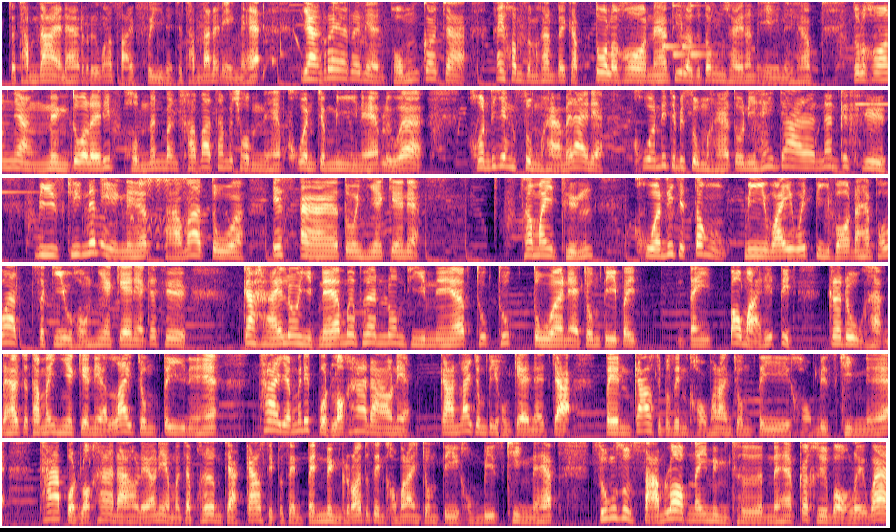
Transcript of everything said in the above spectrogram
จะทำได้นะฮะหรือว่าสายฟรีเนี่ยจะทำได้นั่นเองนะฮะอย่างแรกเลยเนี่ยผมก็จะให้ความสำคัญไปกับตัวละครนะครับที่เราจะต้องใช้นั่นเองนะครับตัวละครอย่างหนึ่งตัวเลยที่ผมนั้นบังคับว่าท่านผู้ชมนะครับควรจะมีนะครับหรือว่า คนที่ยังสุ่มหาไม่ได้เนี่ย ควรที่จะไปสุ่มหาตัวนี้ให้ได้ นั่นก็คือ Beast King นั่นเองนะครับ ถามว่าตัว SR ตัวเฮียเกเนี่ยทำไมถึงควรที่จะต้องมีไว้ไว้ตีบอสนะครับ เพราะว่าสกิลของเฮียแกเนี่ยก็คือกระหายโลหิตนะครับเมื่อเพื่อนร่วมทีมนะครับทุกๆ ตัวเนี่ยโจมตีไปในเป้าหมายที่ติดกระดูกหักนะครับจะทำให้เฮียแกเนี่ยไล่โจมตีนะฮะถ้ายังไม่ได้ปลดล็อก 5 ดาวเนี่ย การไล่โจมตีของแกเนี่ยจะเป็น 90%ของพลังโจมตีของบิสคิงนะฮะ ถ้าปลดล็อก 5 ดาวแล้วเนี่ย มันจะเพิ่มจาก 90%เป็น 100%ของพลังโจมตีของ Beast King นะครับ สูงสุด 3 รอบใน 1 เทิร์นนะครับ ก็คือบอกเลยว่า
